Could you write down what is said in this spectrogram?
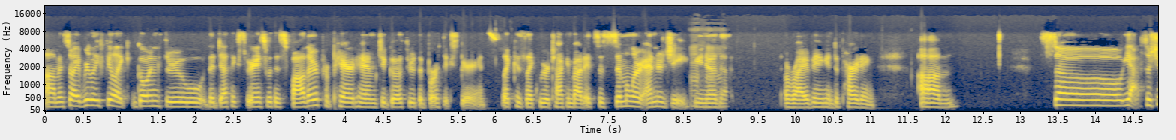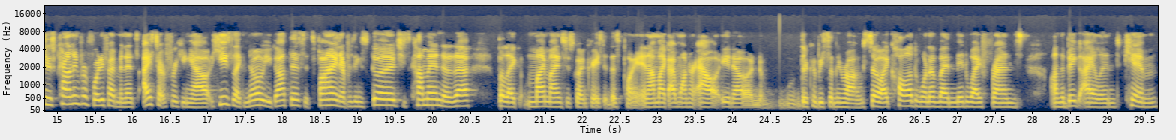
Um, and so I really feel like going through the death experience with his father prepared him to go through the birth experience. Like, cause like we were talking about, it's a similar energy, you know, Mhm. that arriving and departing. Um, so yeah, so she was crowning for 45 minutes. I start freaking out. He's like, no, you got this. It's fine. Everything's good. She's coming, da da da. But like my mind's just going crazy at this point, and I'm like, I want her out, you know, and there could be something wrong. So I called one of my midwife friends on the Big Island, Kim,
